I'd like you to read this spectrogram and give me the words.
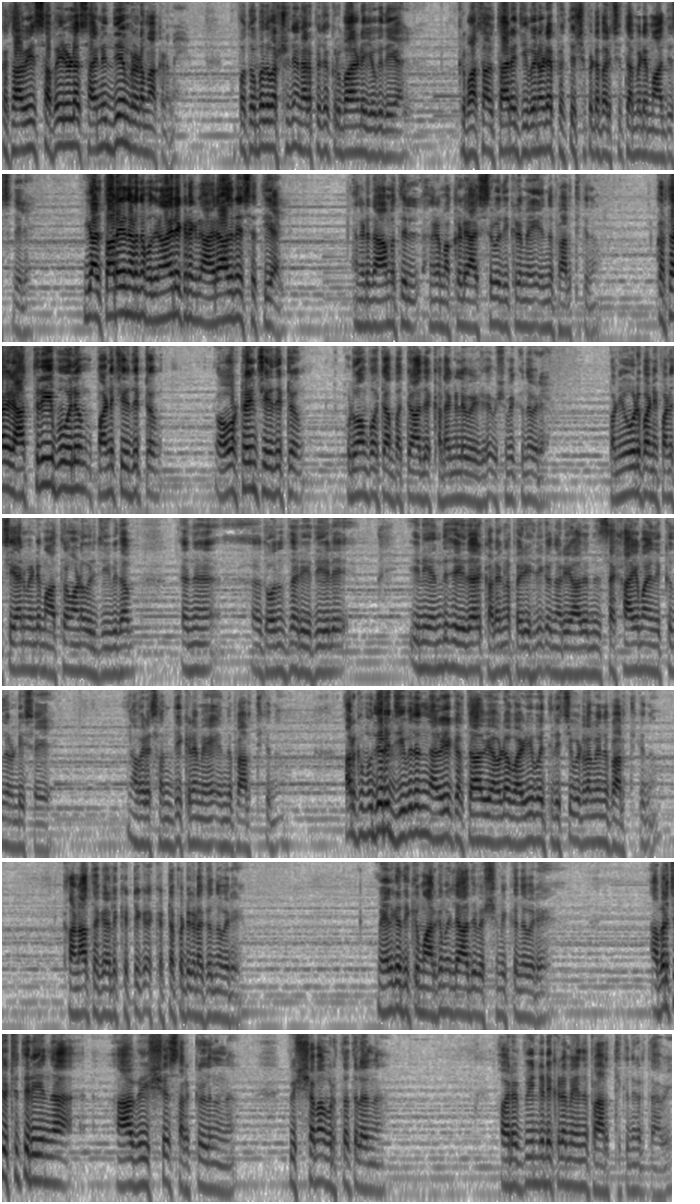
കർത്താവെ സഭയിലുള്ള സാന്നിധ്യം പ്രകടമാക്കണമേ. മുപ്പത്തൊമ്പത് വർഷം ഞാൻ അർപ്പിച്ച കൃപാനയുടെ യോഗ്യതയാൽ കൃപാസ്ഥാൽത്താരെ ജീവനോടെ പ്രത്യക്ഷപ്പെട്ട പരിശുദ്ധ അമ്മയുടെ മാധ്യസ്ഥതയിൽ ഈ അൾത്താറയിൽ നടന്ന പതിനായിരക്കണക്കിന് ആരാധന ശക്തിയാൽ അങ്ങയുടെ നാമത്തിൽ അങ്ങയുടെ മക്കളെ ആശീർവദിക്കണമേ എന്ന് പ്രാർത്ഥിക്കുന്നു. കർത്താവ് രാത്രി പോലും പണി ചെയ്തിട്ടും ഓവർ ടൈം ചെയ്തിട്ടും കുടുംബം പോറ്റാൻ പറ്റാതെ കടങ്ങളിൽ വിഷമിക്കുന്നവരെ പണിയോട് പണി പണി ചെയ്യാൻ വേണ്ടി മാത്രമാണ് ഒരു ജീവിതം എന്ന് തോന്നുന്ന രീതിയിൽ ഇനി എന്ത് ചെയ്താൽ കടങ്ങൾ പരിഹരിക്കുമെന്നറിയാതെ നിസ്സഹായമായി നിൽക്കുന്നവരുണ്ട് ഈശോയെ. അവരെ സന്ധിക്കണമേ എന്ന് പ്രാർത്ഥിക്കുന്നു. അവർക്ക് പുതിയൊരു ജീവിതം നൽകി കർത്താവ് അവിടെ വഴി പോയി തിരിച്ചു വിടണമെന്ന് പ്രാർത്ഥിക്കുന്നു. കാണാത്ത കാല കെട്ടി കെട്ടപ്പെട്ട് കിടക്കുന്നവരെ മേൽഗതിക്ക് മാർഗമില്ലാതെ വിഷമിക്കുന്നവരെ അവർ ചുറ്റിത്തിരിയുന്ന ആ വിഷ്യ സർക്കിളിൽ നിന്ന് വിഷമവൃത്തത്തിൽ നിന്ന് അവരെ വീണ്ടെടുക്കണമേ എന്ന് പ്രാർത്ഥിക്കുന്നു കർത്താവേ.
